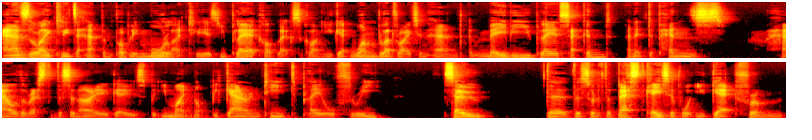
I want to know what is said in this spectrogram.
as likely to happen, probably more likely, is you play Occult Lexicon, you get one blood rite in hand, and maybe you play a second, and it depends how the rest of the scenario goes, but you might not be guaranteed to play all three. So the the sort of the best case of what you get from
